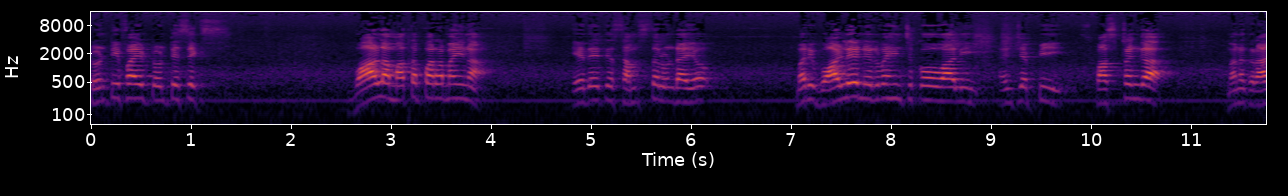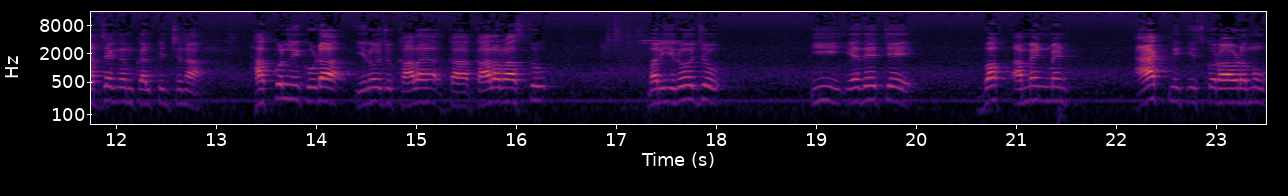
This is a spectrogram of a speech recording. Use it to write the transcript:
twenty five twenty six వాళ్ళ మతపరమైన ఏదైతే సంస్థలు ఉన్నాయో మరి వాళ్ళే నిర్వహించుకోవాలి అని చెప్పి స్పష్టంగా మనకు రాజ్యాంగం కల్పించిన హక్కుల్ని కూడా ఈరోజు కాల కా- కాలరాస్తూ మరి ఈరోజు ఈ ఏదైతే వక్ అమెండ్మెంట్ యాక్ట్ని తీసుకురావడము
